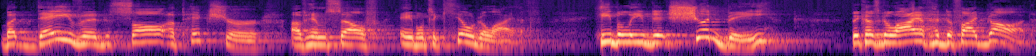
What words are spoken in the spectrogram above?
But David saw a picture of himself able to kill Goliath. He believed it should be because Goliath had defied God.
